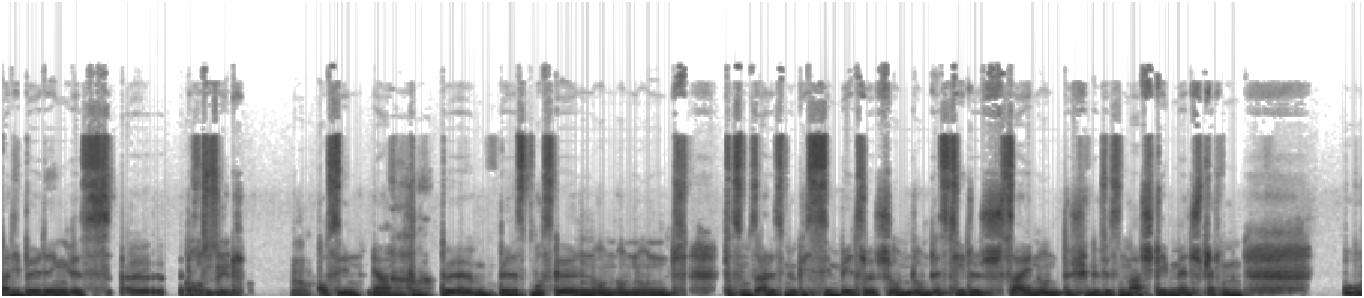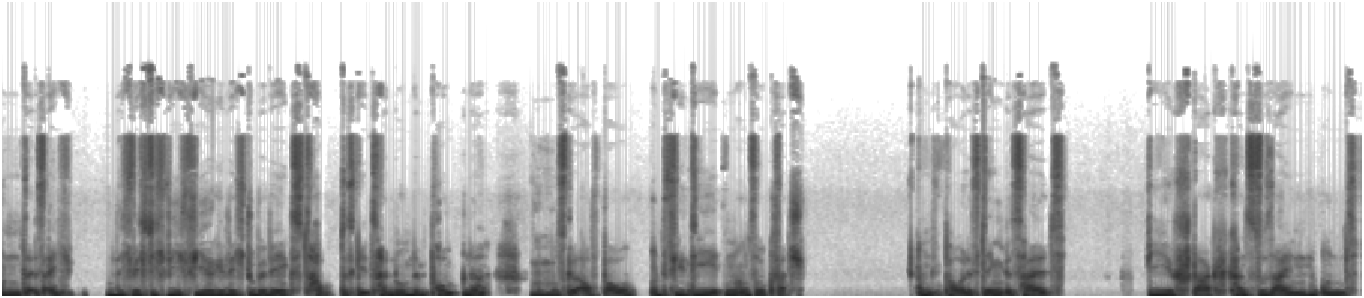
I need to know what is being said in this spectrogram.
Bodybuilding ist äh, Aussehen. Ja. Aussehen, ja. Aha. Du äh, bildest Muskeln und, und, und das muss alles möglichst symmetrisch und, und ästhetisch sein und gewissen Maßstäben entsprechen. Und da ist eigentlich nicht wichtig, wie viel Gewicht du bewegst. Das geht halt nur um den Pump, ne? Und mhm. Muskelaufbau und viel Diäten und so Quatsch. Und Powerlifting ist halt, wie stark kannst du sein? Und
